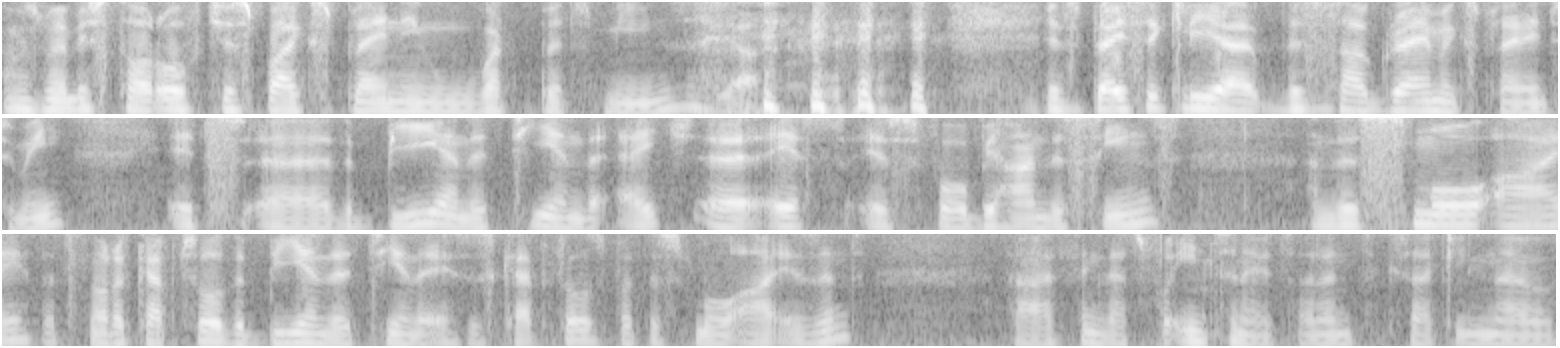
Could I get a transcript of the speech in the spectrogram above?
I must maybe start off just by explaining what bits means. Yeah. it's basically, uh, this is how Graham explained it to me. It's uh, the B and the T and the H, uh, S is for behind the scenes, and the small I, that's not a capital, the B and the T and the S is capitals, but the small I isn't. Uh, I think that's for internet. I don't exactly know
